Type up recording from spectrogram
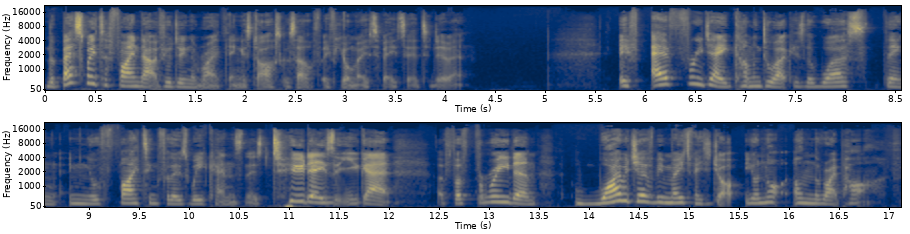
The best way to find out if you're doing the right thing is to ask yourself if you're motivated to do it. If every day coming to work is the worst thing and you're fighting for those weekends, those two days that you get for freedom, why would you ever be motivated? You're, you're not on the right path.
